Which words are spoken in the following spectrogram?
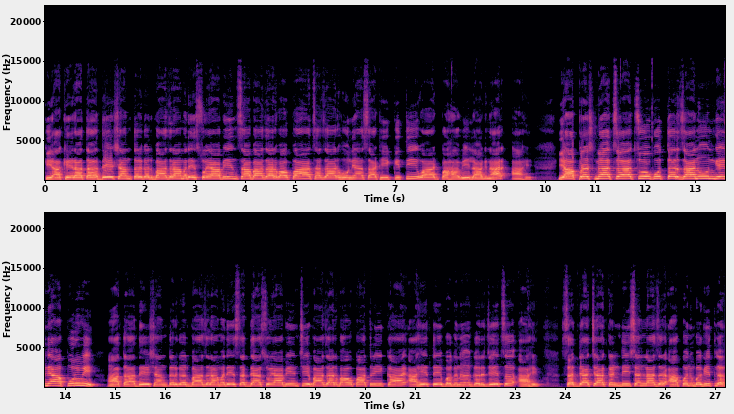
की अखेर आता देशांतर्गत बाजारामध्ये सोयाबीनचा बाजारभाव पाच हजार होण्यासाठी किती वाट पाहावी लागणार आहे? या प्रश्नाचं अचूक उत्तर जाणून घेण्यापूर्वी आता देशांतर्गत बाजारामध्ये सध्या सोयाबीनची बाजारभाव पातळी काय आहे ते बघणं गरजेचं आहे. सध्याच्या कंडिशनला जर आपण बघितलं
